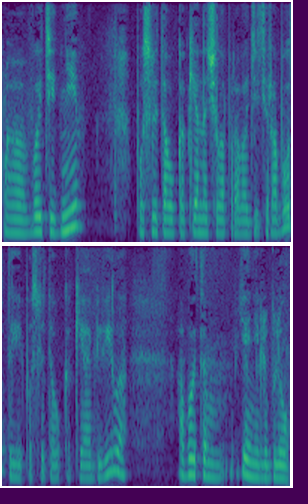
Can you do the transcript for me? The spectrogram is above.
э, в эти дни, после того, как я начала проводить работы и после того, как я объявила об этом, я не люблю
